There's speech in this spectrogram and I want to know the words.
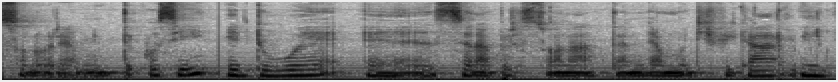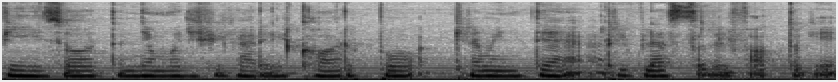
sono veramente così e due eh, se una persona tende a modificare il viso tende a modificare il corpo chiaramente è riflesso del fatto che,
